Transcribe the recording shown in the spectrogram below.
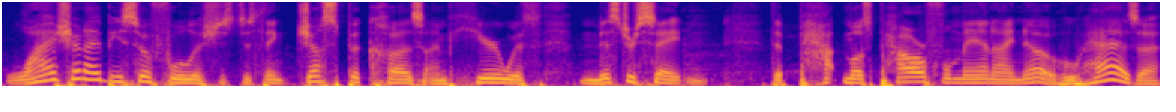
why should I be so foolish as to think just because I'm here with Mr. Satan, the po- most powerful man I know, who has a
